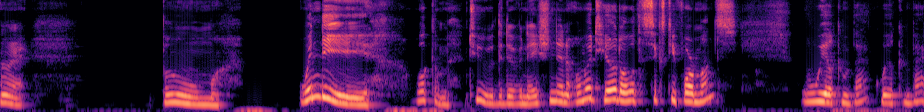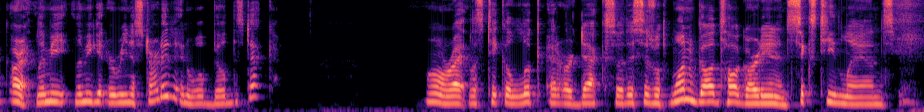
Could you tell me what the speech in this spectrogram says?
All right. Boom. Wendy, welcome to the divination and Omatilda with 64 months. Welcome back. Welcome back. All right, let me let me get arena started and we'll build this deck. All right, let's take a look at our deck. So this is with one God's Hall Guardian and 16 lands.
